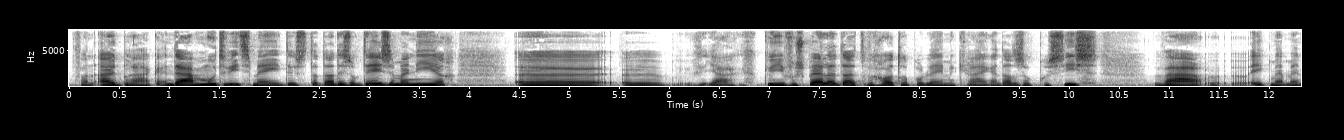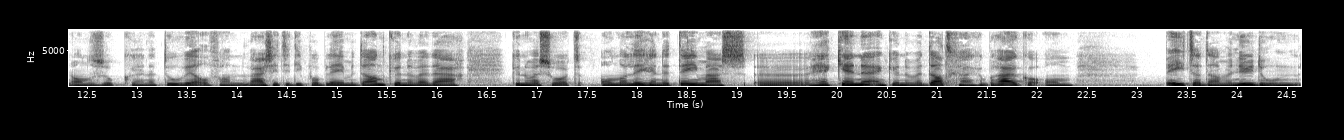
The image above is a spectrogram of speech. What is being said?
van uitbraken. En daar moeten we iets mee. Dus dat, dat is op deze manier. Uh, uh, ja, kun je voorspellen dat we grotere problemen krijgen. En dat is ook precies waar ik met mijn onderzoek naartoe wil. Van waar zitten die problemen dan? Kunnen we daar kunnen we een soort onderliggende thema's herkennen en kunnen we dat gaan gebruiken om beter dan we nu doen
